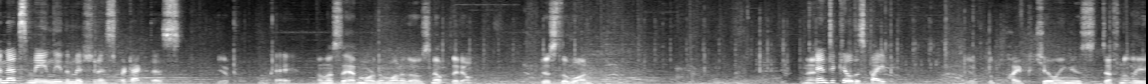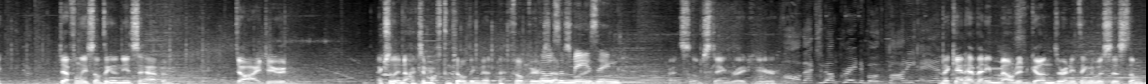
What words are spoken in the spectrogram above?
And that's mainly the mission is to protect this. yep. Okay. Unless they have more than one of those. Nope, they don't. Just the one. And that- And to kill this pipe. Yep, the pipe killing is definitely, definitely something that needs to happen. Die, dude. Actually knocked him off the building. That, that felt very That was satisfying. amazing. Alright, so I'm staying right here. Oh, that's an upgrade to both body and. And they can't have any mounted guns or anything to assist them.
